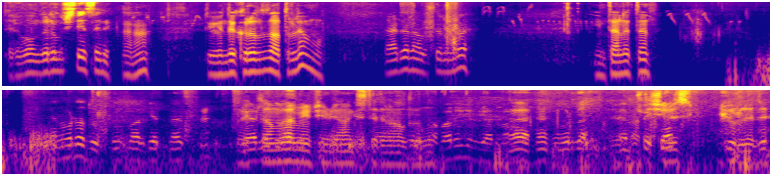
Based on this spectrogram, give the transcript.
Telefon kırılmış diye seni. Aha. Düğünde kırıldı da hatırlıyor musun? Nereden aldın sen onu? İnternetten. Sen orada dursun fark etmez. Reklam vermeyeyim şimdi hangi siteden aldığımı. He he orada. Hem çöker. Ateşimiz gürledi.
